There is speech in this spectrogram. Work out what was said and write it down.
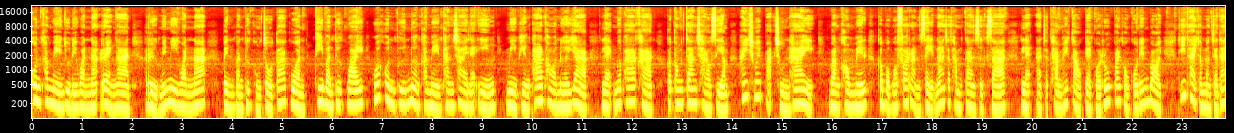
คนเขมรอยู่ในวันณะแรงงาน หรือไม่มีวันณะเป็นบันทึกของโจต้ากวน ที่บันทึกไว้ว่าคนพื้นเมืองเขมรทั้งชายและหญิง มีเพียงผ้าทอเนื้อหยาบ และเมื่อผ้าขาดก็ต้องจ้างชาวเสียมให้ช่วยปะชุนให้ บางคอมเมนต์ก็บอกว่าฝรั่งเศสน่าจะทำการศึกษา และอาจจะทำให้เก่าแก่กว่ารูปปั้นของโกลเด้นบอย ที่ไทยกำลังจะได้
